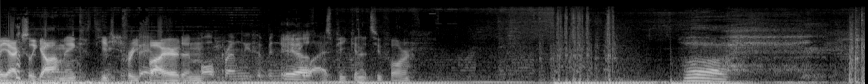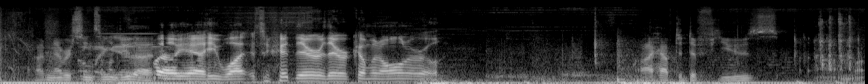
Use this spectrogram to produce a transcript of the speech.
He actually got me. He Mission pre-fired and All friendlies have been Yeah. I was peeking it too far. Oh, I've never seen Oh my someone do that. Well, yeah, he was. It's good. They were they were coming all in a row. I have to defuse. Um,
